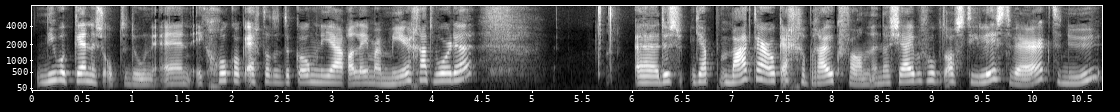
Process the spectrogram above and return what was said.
nieuwe kennis op te doen. En ik gok ook echt dat het de komende jaren alleen maar meer gaat worden. Uh, dus maak daar ook echt gebruik van. En als jij bijvoorbeeld als stylist werkt nu,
